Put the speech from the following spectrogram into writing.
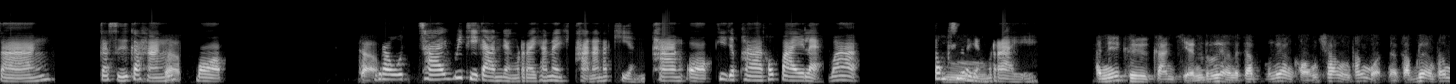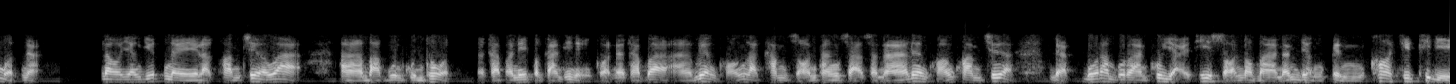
สาง กระสือกระหังปอบ เราใช้วิธีการอย่างไรคะในฐานะนักเขียนทางออกที่จะพาเขาไปแหละว่าต้องเชื่ออย่างไร อันนี้คือการเขียนเรื่องนะครับ เรื่องของช่องทั้งหมดนะครับ เรื่องทั้งหมดน่ะ เรายังยึดในหลักความเชื่อว่าบาปบุญคุณโทษนะครับ อันนี้ประการที่หนึ่งก่อนนะครับ ว่าเรื่องของหลักคำสอนทางศาสนา เรื่องของความเชื่อแบบโบราณโบราณผู้ใหญ่ที่สอนเรามานั้นยังเป็นข้อคิดที่ดี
